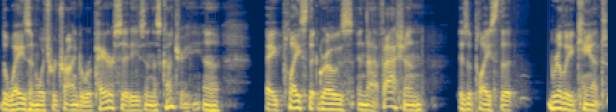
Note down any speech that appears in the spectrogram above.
the ways in which we're trying to repair cities in this country. Uh, a place that grows in that fashion is a place that really can't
